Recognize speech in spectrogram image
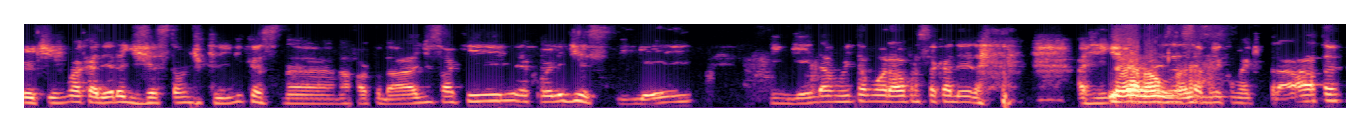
eu tive uma cadeira de gestão de clínicas na, na faculdade, só que é como ele disse, ninguém, ninguém dá muita moral para essa cadeira. A gente é, não, precisa saber como é que trata,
